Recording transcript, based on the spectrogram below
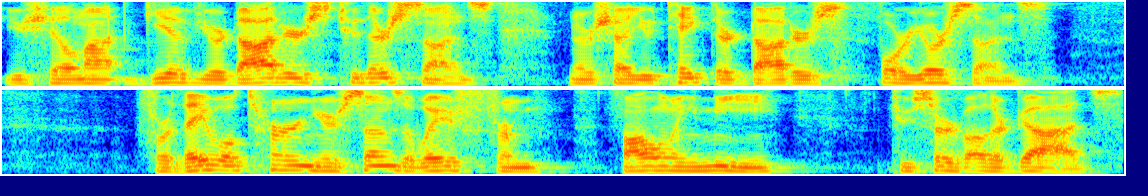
You shall not give your daughters to their sons, nor shall you take their daughters for your sons. For they will turn your sons away from following me to serve other gods.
